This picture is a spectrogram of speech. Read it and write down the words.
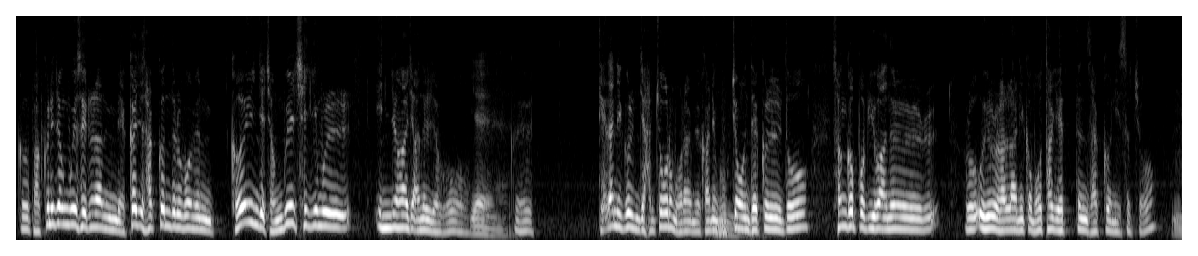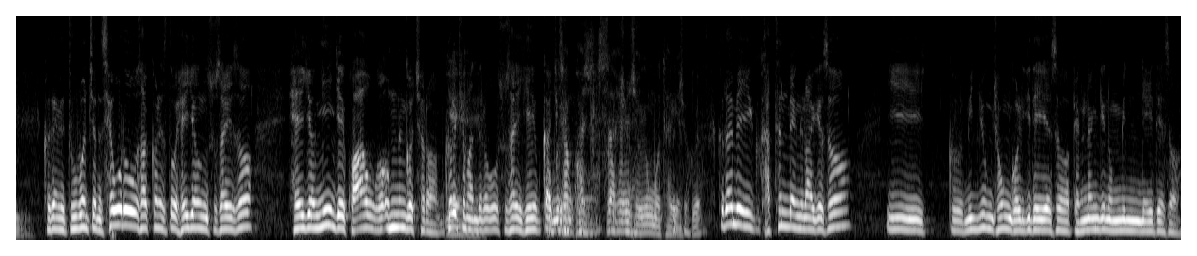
그 박근혜 정부에서 일어난 몇 가지 사건들을 보면 거의 이제 정부의 책임을 인정하지 않으려고 예. 그 대단히 그걸 이제 한쪽으로 몰아갑니다. 가령 국정원 댓글도 선거법 위반으로 의뢰를 하려니까 못하게 했던 사건이 있었죠. 그 다음에 두 번째는 세월호 사건에서도 해경 수사에서 해경이 이제 과오가 없는 것처럼 그렇게 예. 만들고 수사의 개입까지. 업무상. 과실치사 혐의 적용 못 하겠고요. 그렇죠. 그다음에 이 같은 맥락에서 이 그 민중총 걸기대회에서 백남기 농민에 대해서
